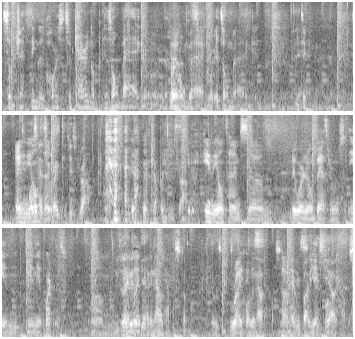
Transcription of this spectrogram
subjecting the horse to carrying up his own bag or her Yeah, own bag or its own bag. And you take, And in the Horse has times, the right to just drop. Drop a deuce. Drop in the old times, um, there were no bathrooms in in the apartments. Um, Exactly. you had- You had an outhouse though. There was Right, called it an outhouse. outhouse, And everybody yes. has the outhouse.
